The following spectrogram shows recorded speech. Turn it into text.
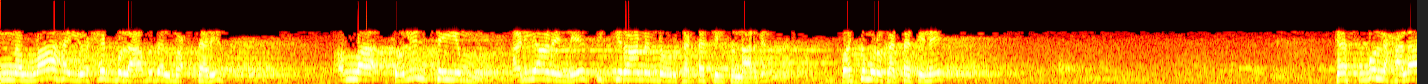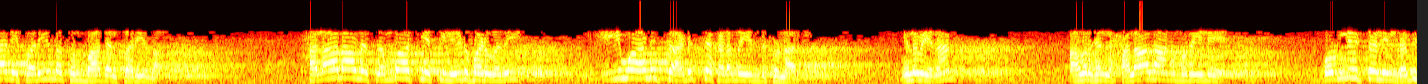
இன்னல்லாஹ யுஹிப்புல் அபுதல் முஹ்தரிஸ் அல்லாஹ் தொழில் செய்யும் அடியானை நேசிக்கிறான் என்ற ஒரு கட்டத்தில் சொன்னார்கள். மற்றும் ஒரு கட்டத்திலே கஸ்புல் ஹலாலி பரியலத்தும் பாதல் பரியலா ஹலாலான சம்பாத்தியத்தில் ஈடுபடுவது ஈமானுக்கு அடுத்த கடமை என்று சொன்னார்கள். எனவேதான் அவர்கள் ஹலாலான முறையிலே பொருளீட்டலில் நபி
